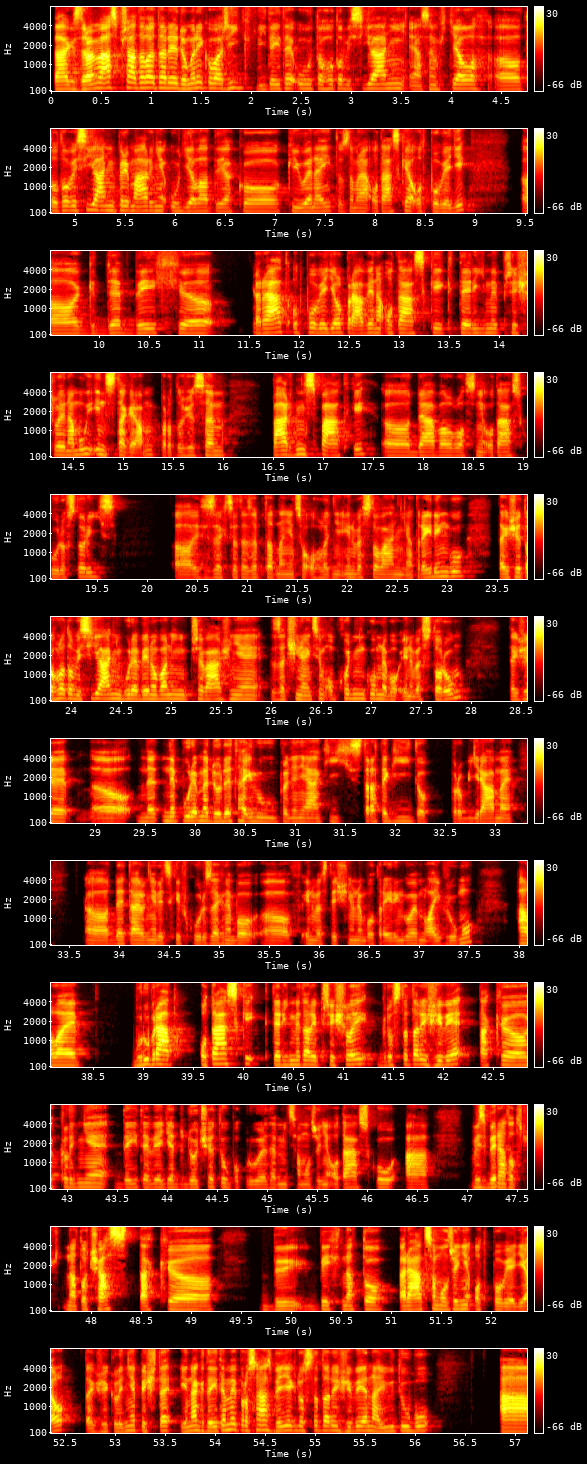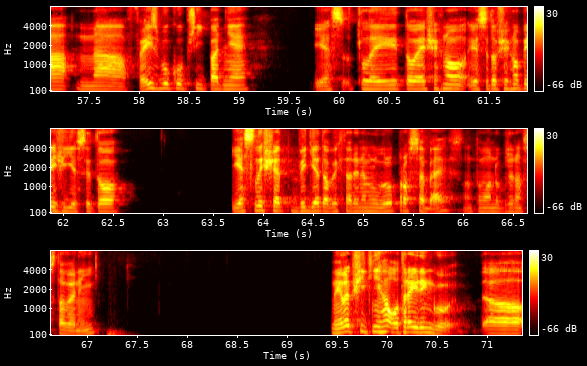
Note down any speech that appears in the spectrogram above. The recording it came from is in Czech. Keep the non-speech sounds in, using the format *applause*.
Tak zdravím vás, přátelé, tady je Dominik Kovařík, vítejte u tohoto vysílání. Já jsem chtěl uh, toto vysílání primárně udělat jako Q&A, to znamená otázky a odpovědi, uh, kde bych uh, rád odpověděl právě na otázky, které mi přišly na můj Instagram, protože jsem pár dní zpátky uh, dával vlastně otázku do stories, uh, jestli se chcete zeptat na něco ohledně investování a tradingu. Takže tohleto vysílání bude věnovaný převážně začínajícím obchodníkům nebo investorům, takže uh, ne, nepůjdeme do detailů úplně nějakých strategií, to probíráme uh, detailně vždycky v kurzech nebo uh, v investičním nebo tradingovém live roomu, ale budu brát otázky, které mi tady přišly. Kdo jste tady živě, tak klidně dejte vědět do chatu, pokud budete mít samozřejmě otázku a vyzběr na to, na to čas, tak by, bych na to rád samozřejmě odpověděl, takže klidně pište. Jinak dejte mi prosím vás vědět, kdo jste tady živě na YouTube, a na Facebooku případně, jestli to je všechno, jestli to všechno běží, jestli to je slyšet, vidět, abych tady nemluvil pro sebe, na to mám dobře nastavený. Nejlepší kniha o tradingu. Uh,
